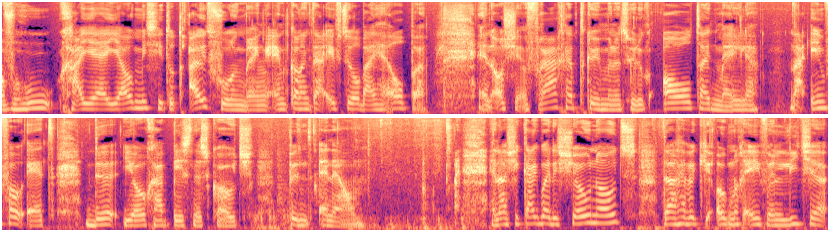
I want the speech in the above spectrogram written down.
Of hoe ga jij jouw missie tot uitvoering brengen en kan ik daar eventueel bij helpen? En als je een vraag hebt, kun je me natuurlijk altijd mailen naar info at. En als je kijkt bij de show notes, daar heb ik je ook nog even een liedje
